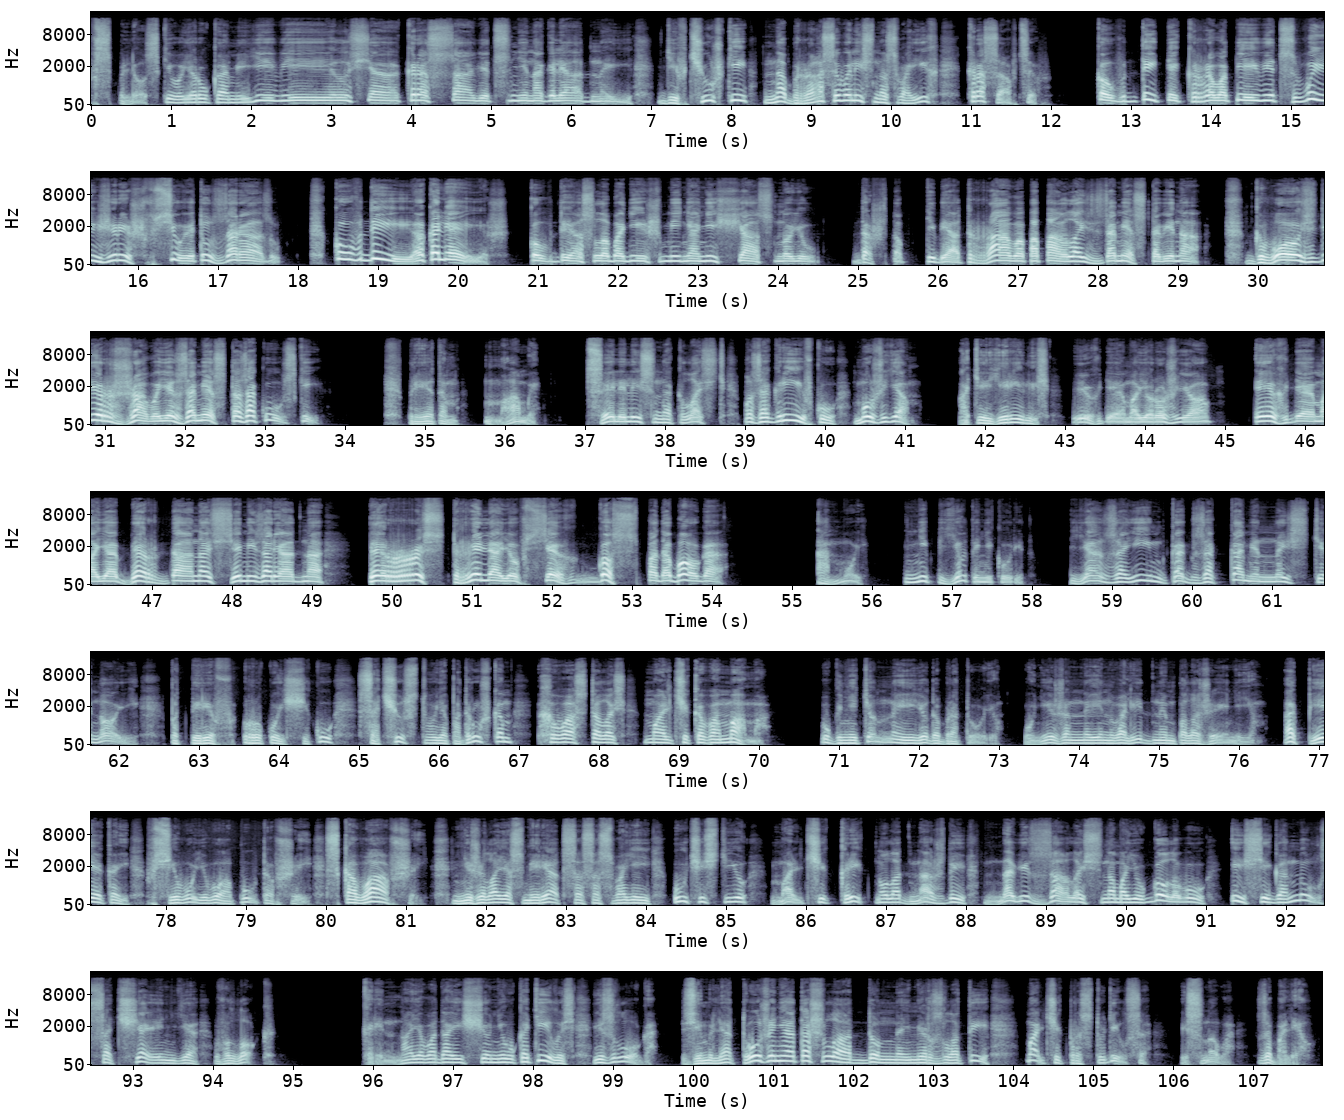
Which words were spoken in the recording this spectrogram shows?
Всплескивая руками, явился красавец ненаглядный. Девчушки набрасывались на своих красавцев. Ковды ты, кровопевец, выжрешь всю эту заразу! Ковды околеешь! Ковды освободишь меня несчастную! Да чтоб тебе отрава попалась за место вина, гвозди ржавые за место закуски. При этом мамы целились накласть по загривку мужьям, а те ярились, и где мое ружье? И где моя бердана семизарядна? Перестреляю всех, Господа Бога! А мой не пьет и не курит. Я за им, как за каменной стеной, подперев рукой щеку, сочувствуя подружкам, хвасталась мальчикова мама, угнетенная ее добротою, униженная инвалидным положением, опекой, всего его опутавшей, сковавшей, не желая смиряться со своей участью, мальчик крикнул однажды, навязалась на мою голову и сиганул с отчаяния в лог. Коренная вода еще не укатилась из лога. Земля тоже не отошла от донной мерзлоты. Мальчик простудился и снова заболел.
